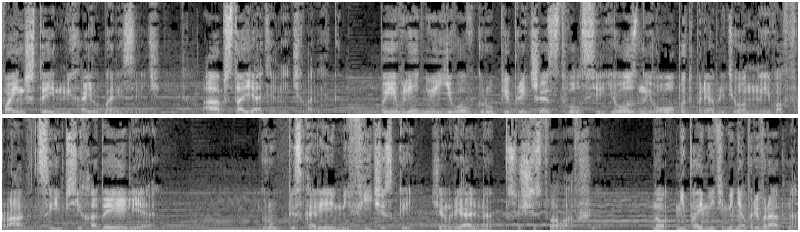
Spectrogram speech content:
Файнштейн Михаил Борисович, а обстоятельный человек. Появлению его в группе предшествовал серьезный опыт, приобретенный во фракции психоделия, группе скорее мифической, чем реально существовавшей. Но не поймите меня превратно,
